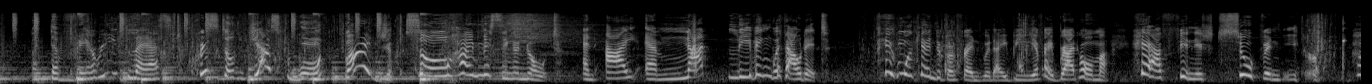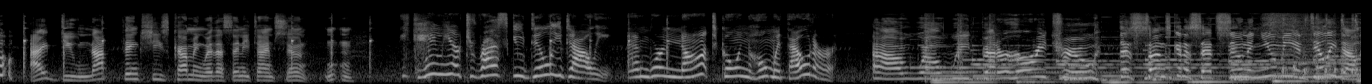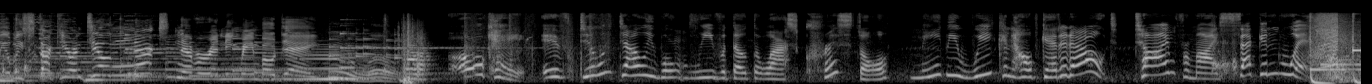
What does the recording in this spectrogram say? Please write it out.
But the very last crystal just won't budge. So I'm missing a note. And I am not leaving without it. what kind of a friend would I be if I brought home a half-finished souvenir? I do not think she's coming with us anytime soon. Mm-mm. We came here to rescue Dilly Dally, and we're not going home without her. Uh, well, we'd better hurry, True. The sun's gonna set soon, and you, me, and Dilly Dally will be stuck here until next never-ending Rainbow Day. Okay, if Dilly Dally won't leave without the last crystal, maybe we can help get it out. Time for my second wish.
